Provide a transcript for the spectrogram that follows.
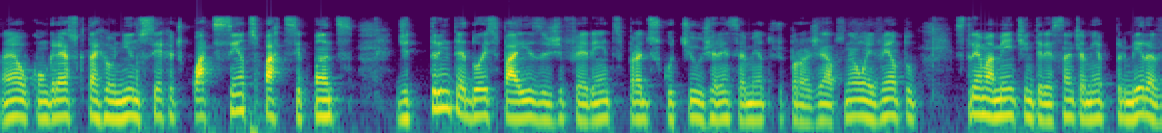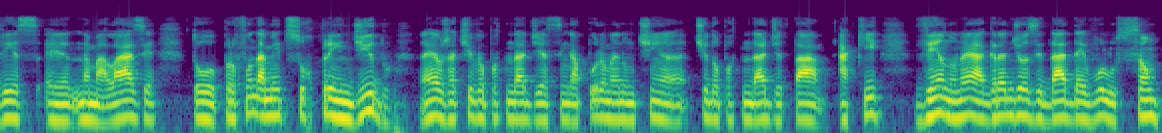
né, o congresso que está reunindo cerca de 400 participantes de 32 países diferentes para discutir o gerenciamento de projetos. Né, um evento extremamente interessante, a minha primeira vez é, na Malásia, estou profundamente surpreendido. Né, eu já tive a oportunidade de ir a Singapura, mas não tinha tido a oportunidade de estar aqui vendo né, a grandiosidade da evolução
